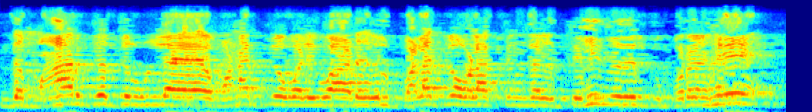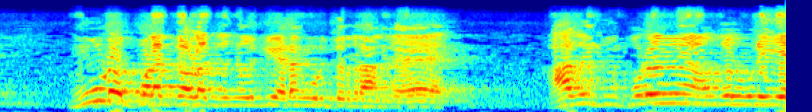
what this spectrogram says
இந்த மார்க்கத்தில் உள்ள வணக்க வழிபாடுகள் பழக்க வழக்கங்கள் தெளிந்ததற்கு பிறகு மூட பழக்க வழக்கங்களுக்கு இடம் கொடுத்துடுறாங்க. அதுக்கு பிறகு அவங்களுடைய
